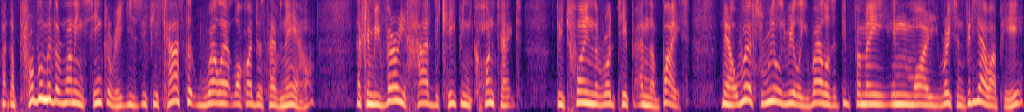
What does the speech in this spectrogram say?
But the problem with a running sinker rig is if you cast it well out like I just have now, it can be very hard to keep in contact between the rod tip and the bait. Now it works really, really well as it did for me in my recent video up here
